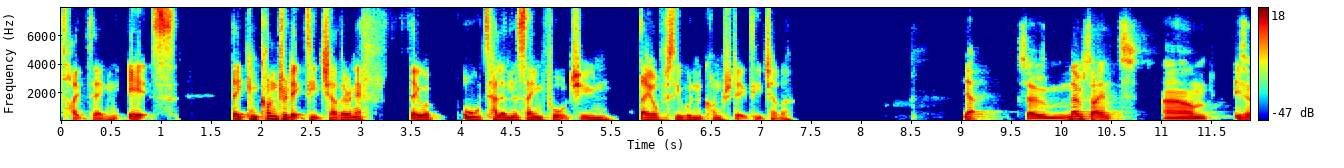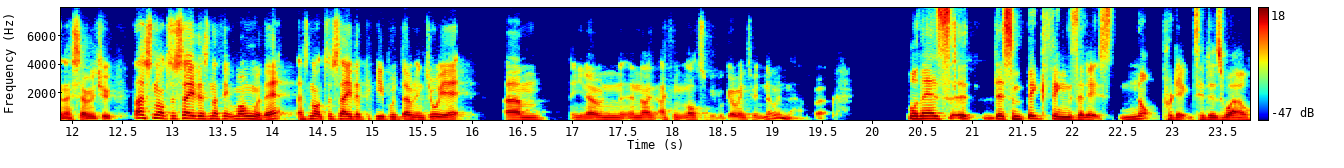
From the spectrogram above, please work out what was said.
type thing. It's they can contradict each other. And if they were all telling the same fortune, they obviously wouldn't contradict each other. Yep. So no science um, isn't necessarily true. That's not to say there's nothing wrong with it. That's not to say that people don't enjoy it. Um, you know, and, and I, I, think lots of people go into it knowing that. But well, there's uh, there's some big things that it's not predicted as well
